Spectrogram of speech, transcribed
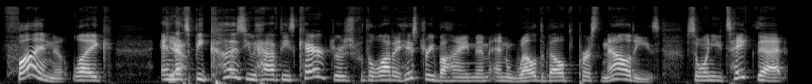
fun. Like, and Yeah. that's because you have these characters with a lot of history behind them and well developed personalities. So when you take that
